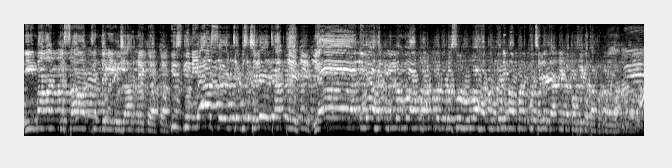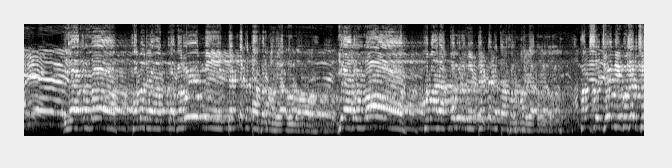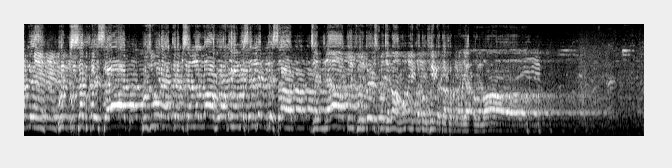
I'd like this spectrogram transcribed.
ایمان کے ساتھ زندگی گزارنے کا، اس دنیا سے جب چلے جاتے، لا الہ الا اللہ، محمد رسول اللہ کا کلمہ پڑھ کے چلے جانے کا توفیق عطا فرمایا۔ اللہ یا اللہ ہمارا قبروں میں ٹھنڈک عطا فرما یا اللہ۔ یا اللہ، ہمارا قبر میں ٹھنڈک عطا فرما یا اللہ۔ ہم سے جو بھی گزر چکے ہیں، ان سب کے ساتھ، حضور اکرم صلی اللہ علیہ وسلم کے ساتھ جنات الفردوس میں جمع ہونے کا توفیق عطا فرمایا اللہ۔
